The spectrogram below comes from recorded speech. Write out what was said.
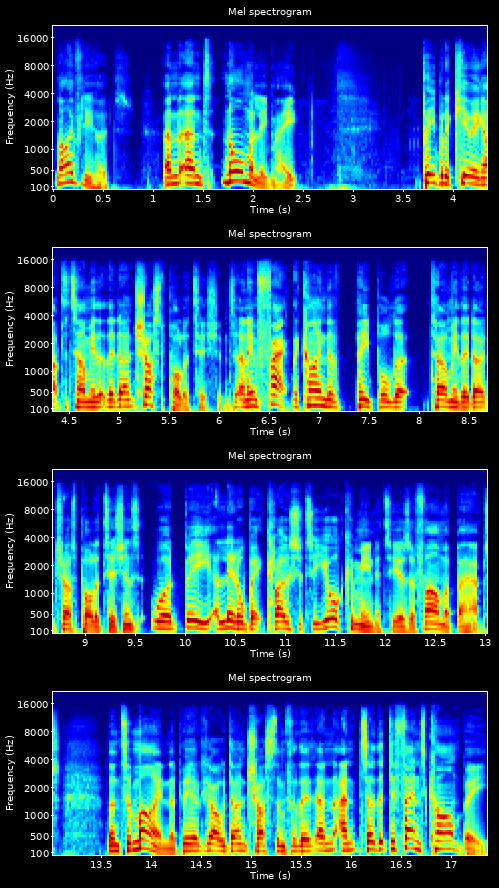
livelihoods? And and normally, mate, people are queuing up to tell me that they don't trust politicians. And in fact, the kind of people that tell me they don't trust politicians would be a little bit closer to your community as a farmer, perhaps, than to mine. The people oh, don't trust them for this. And, and so the defence can't be,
